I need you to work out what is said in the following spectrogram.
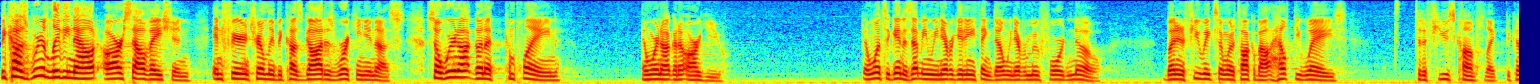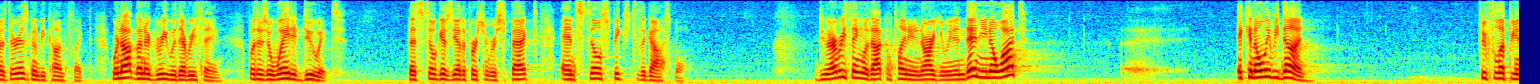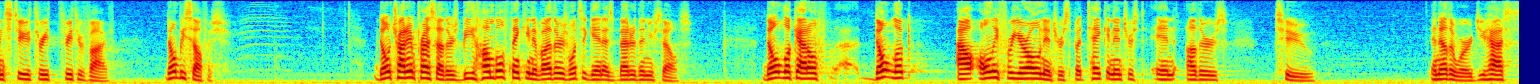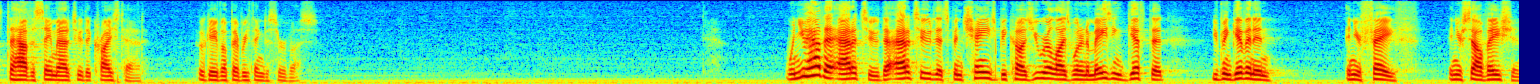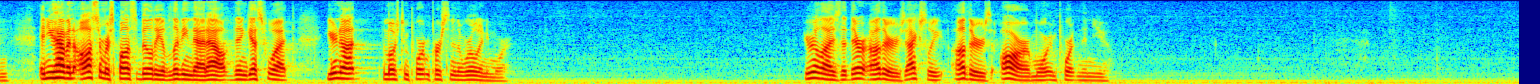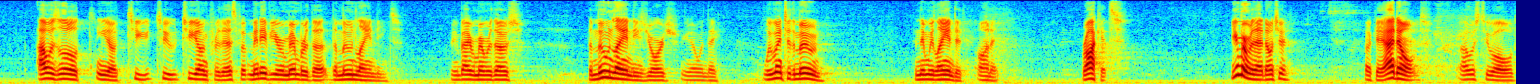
Because we're living out our salvation in fear and trembling because God is working in us. So we're not going to complain and we're not going to argue. And once again, does that mean we never get anything done? We never move forward? No. But in a few weeks, I'm going to talk about healthy ways to diffuse conflict because there is going to be conflict. We're not going to agree with everything, but there's a way to do it that still gives the other person respect and still speaks to the gospel. Do everything without complaining and arguing. And then, you know what? It can only be done through Philippians 2 3, 3 through 5. Don't be selfish. Don't try to impress others. Be humble, thinking of others, once again, as better than yourselves. Don't look out, on, don't look out only for your own interest, but take an interest in others too. In other words, you have to have the same attitude that Christ had, who gave up everything to serve us. When you have that attitude, that attitude that's been changed because you realize what an amazing gift that you've been given in, in your faith, in your salvation, and you have an awesome responsibility of living that out, then guess what? You're not the most important person in the world anymore. You realize that there are others, actually, others are more important than you. I was a little, you know, too, too, too young for this, but many of you remember the, the moon landings. Anybody remember those? The moon landings, George, you know, when they, we went to the moon and then we landed on it. Rockets. You remember that, don't you? Okay, I don't. I was too old.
